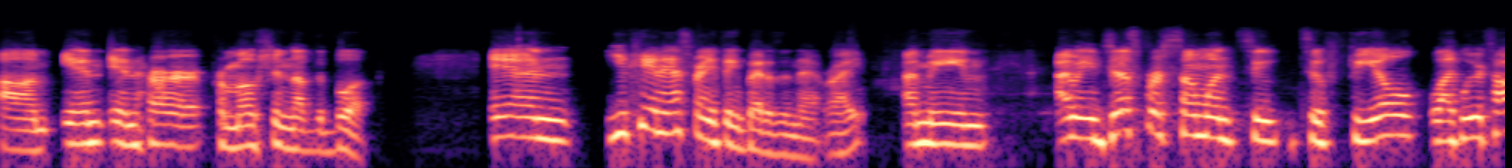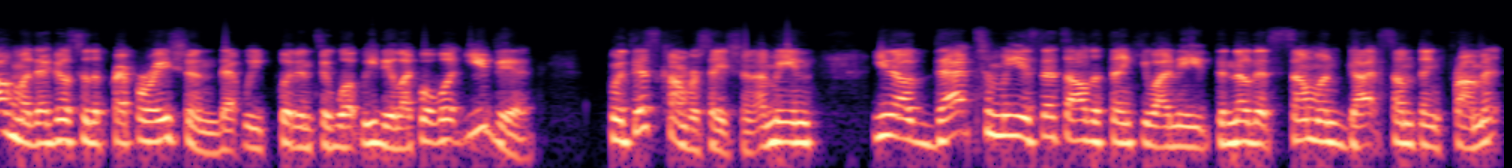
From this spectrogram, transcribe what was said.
um, in in her promotion of the book. And you can't ask for anything better than that, right? I mean, I mean, just for someone to to feel like we were talking about, that goes to the preparation that we put into what we did, like what what you did for this conversation. I mean, you know, that to me is that's all the thank you I need to know that someone got something from it,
